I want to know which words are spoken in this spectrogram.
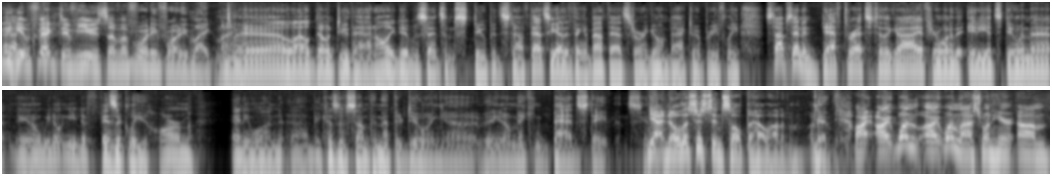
the effective use of a 4040 Mike Mike. Yeah, well, don't do that. All he did was said some stupid stuff. That's the other thing about that story, going back to it briefly. Stop sending death threats to the guy if you're one of the idiots doing that. You know, we don't need to physically harm anyone uh, because of something that they're doing, uh, you know, making bad statements. Yeah, know? no, let's just insult the hell out of him. Okay. All right, all right, one all right, one last one here. Um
